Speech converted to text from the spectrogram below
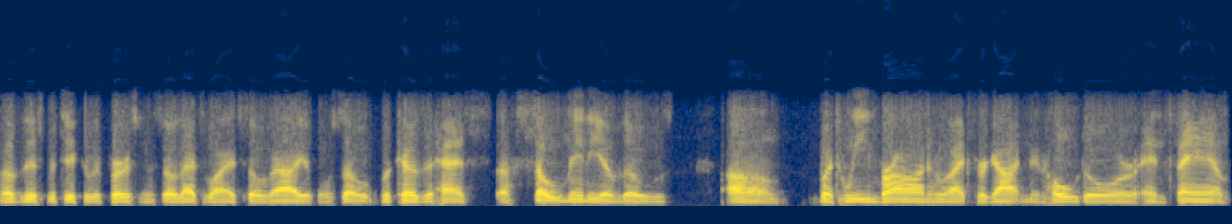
of this particular person. So that's why it's so valuable. So because it has uh, so many of those um between Bronn, who I'd forgotten, and Hodor and Sam.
